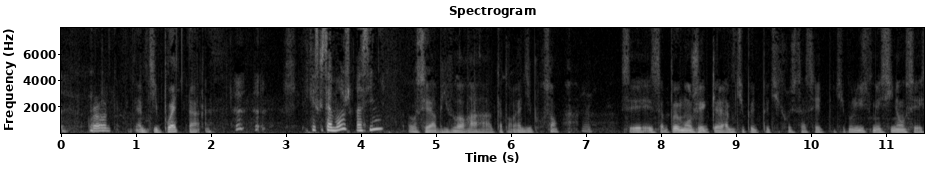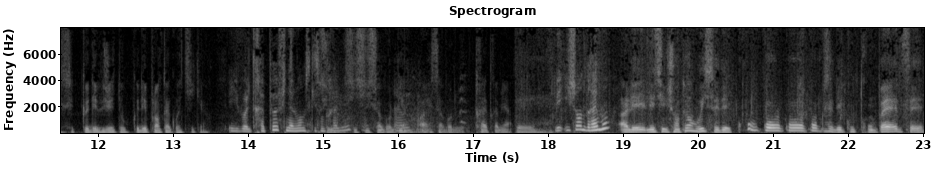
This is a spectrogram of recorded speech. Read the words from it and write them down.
Un petit poète là. Qu'est-ce que ça mange, un cygne? C'est herbivore à 90%. Ouais. C'est, ça peut manger un petit peu de petits crustacés, de petits mollusques, mais sinon c'est, que des végétaux, que des plantes aquatiques. Et ils volent très peu finalement parce qu'ils sont si, très lourds. si, si, ça vole Ah bien. oui. Ouais, ça vole très très bien. Et- Mais ils chantent vraiment? Ah, les, les cygnes chanteurs, oui, c'est des c'est coups de trompette, c'est,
